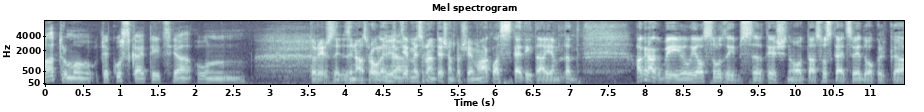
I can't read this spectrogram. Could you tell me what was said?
ātrumu tiek uzskaitīts. Jā, un... Tur ir zināmas problēmas. Bet, ja mēs runājam tiešām par šiem klases skaitītājiem, tad Agrāk bija liels sūdzības tieši no tās uzskaitas viedokļa, ka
